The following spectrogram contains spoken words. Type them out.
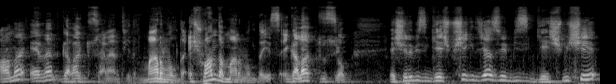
ana event Galactus eventiydi. Marvel'da. E şu anda Marvel'dayız. E Galactus yok. E şimdi biz geçmişe gideceğiz ve biz geçmişi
